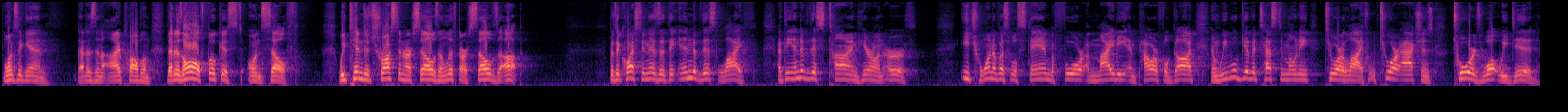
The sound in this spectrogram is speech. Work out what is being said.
Once again, that is an I problem. That is all focused on self. We tend to trust in ourselves and lift ourselves up. But the question is at the end of this life, at the end of this time here on earth, each one of us will stand before a mighty and powerful God, and we will give a testimony to our life, to our actions, towards what we did.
